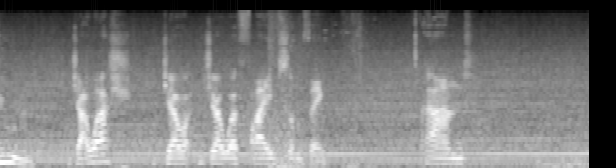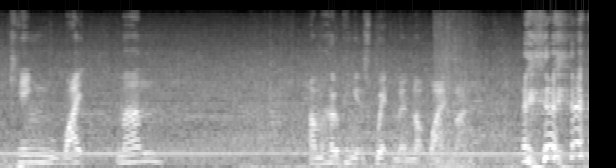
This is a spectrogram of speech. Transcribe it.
Doom, Jawash, Jawa, five something, and King White Man. I'm hoping it's Whitman, not White Man.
